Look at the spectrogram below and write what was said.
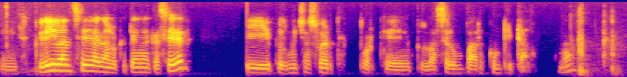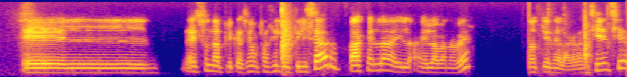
inscríbanse, hagan lo que tengan que hacer y pues mucha suerte porque pues va a ser un par complicado, ¿no? Es una aplicación fácil de utilizar, bájenla y la, la van a ver. No tiene la gran ciencia,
